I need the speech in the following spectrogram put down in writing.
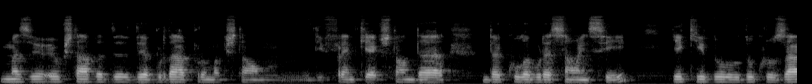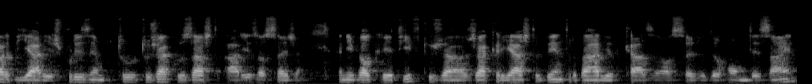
mas eu, eu gostava de, de, abordar por uma questão diferente, que é a questão da, da colaboração em si e aqui do, do cruzar de áreas. Por exemplo, tu, tu, já cruzaste áreas, ou seja, a nível criativo, tu já, já criaste dentro da área de casa, ou seja, de home design.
